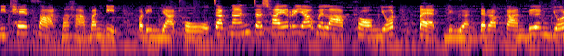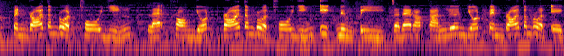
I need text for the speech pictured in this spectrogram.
นิเทศศาสตร์ มหาบัณฑิต ปริญญาโท จากนั้นจะใช้ระยะเวลาครองยศ 8 เดือน ได้รับการเลื่อนยศเป็นร้อยตำรวจโทหญิง และครองยศร้อยตำรวจโทหญิงอีก 1 ปีจะได้รับการเลื่อนยศเป็นร้อยตำรวจเอก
